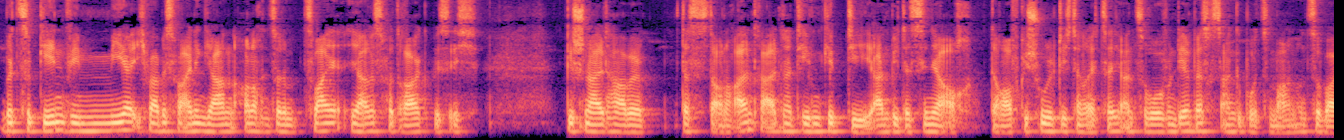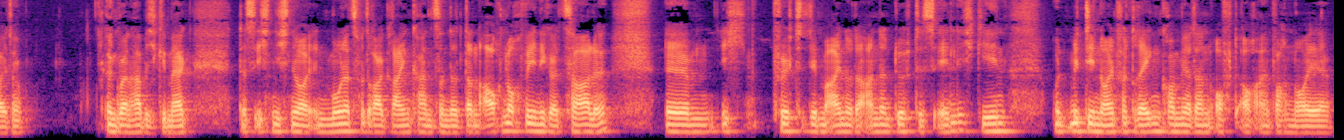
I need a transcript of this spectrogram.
wird so gehen wie mir. Ich war bis vor einigen Jahren auch noch in so einem Zwei-Jahres-Vertrag, bis ich geschnallt habe, dass es da auch noch andere Alternativen gibt. Die Anbieter sind ja auch darauf geschult, dich dann rechtzeitig anzurufen, dir ein besseres Angebot zu machen und so weiter. Irgendwann habe ich gemerkt, dass ich nicht nur in den Monatsvertrag rein kann, sondern dann auch noch weniger zahle. Ähm, ich fürchte, dem einen oder anderen dürfte es ähnlich gehen. Und mit den neuen Verträgen kommen ja dann oft auch einfach neue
